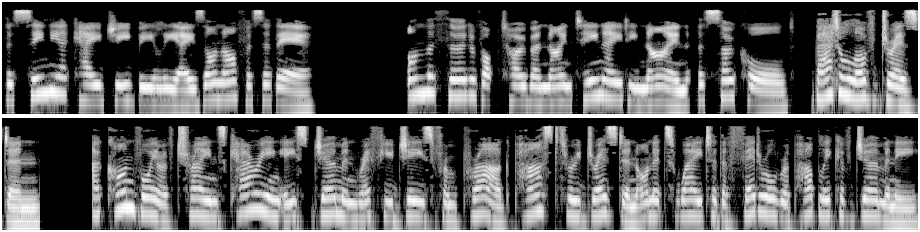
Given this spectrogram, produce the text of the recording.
the senior KGB liaison officer there. On 3 October 1989, the so-called Battle of Dresden a convoy of trains carrying East German refugees from Prague passed through Dresden on its way to the Federal Republic of Germany.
